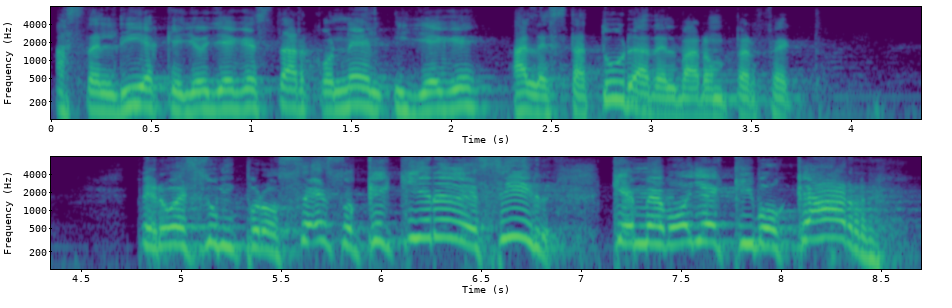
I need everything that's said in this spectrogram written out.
hasta el día que yo llegue a estar con Él y llegue a la estatura del varón perfecto. Pero es un proceso. ¿Qué quiere decir? Que me voy a equivocar.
